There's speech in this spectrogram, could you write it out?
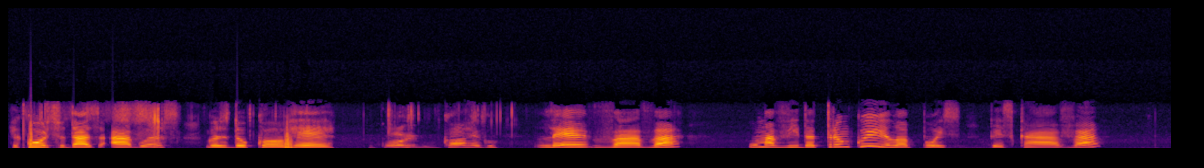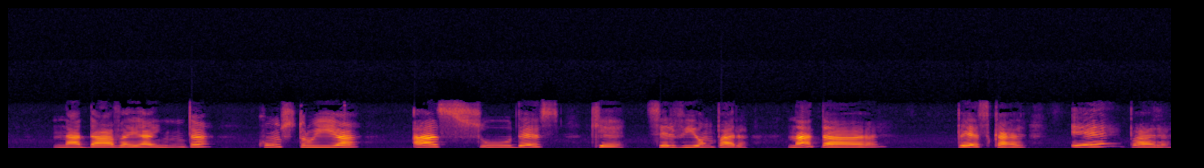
recurso das águas do corre... O córrego córrego, levava uma vida tranquila, pois pescava, nadava e ainda construía açudes que serviam para nadar, pescar e para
